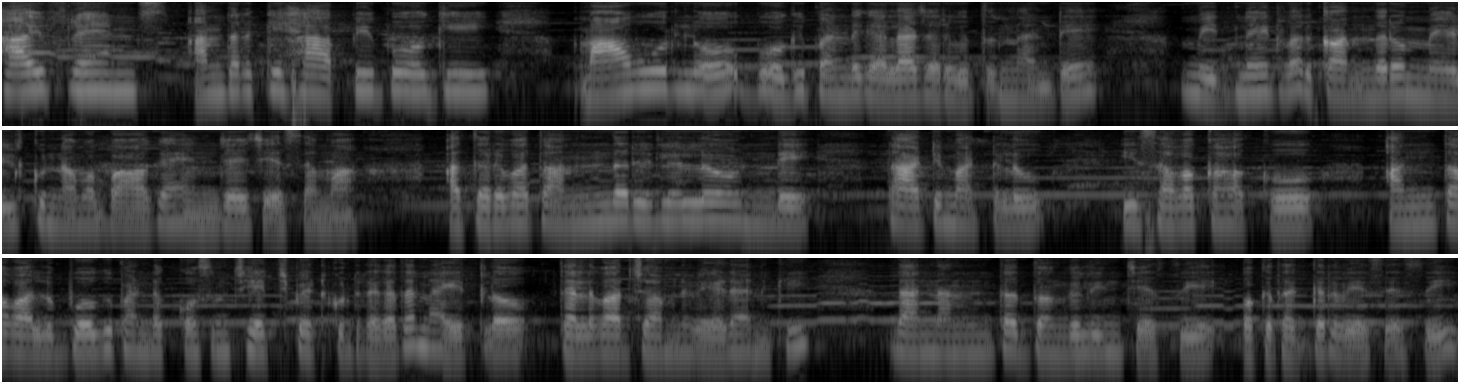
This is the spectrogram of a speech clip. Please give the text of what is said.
హాయ్ ఫ్రెండ్స్ అందరికీ హ్యాపీ భోగి. మా ఊర్లో భోగి పండుగ ఎలా జరుగుతుందంటే మిడ్ నైట్ వరకు అందరం మేల్కున్నామా బాగా ఎంజాయ్ చేసామా ఆ తర్వాత అందరి ఇళ్ళల్లో ఉండే తాటి మట్టలు ఈ సవకాకు అంతా వాళ్ళు భోగి పండగ కోసం చేర్చి పెట్టుకుంటారు కదా నైట్లో తెల్లవారుజామున వేయడానికి. దాన్ని అంతా దొంగిలించేసి ఒక దగ్గర వేసేసి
